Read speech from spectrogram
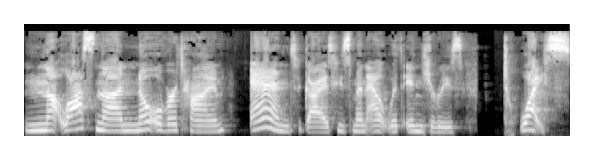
not lost none, no overtime. And guys, he's been out with injuries twice.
